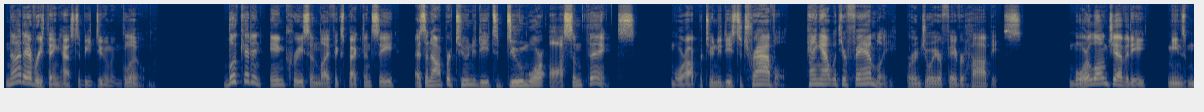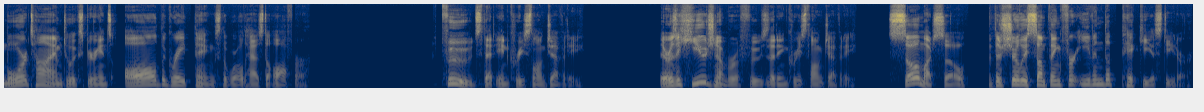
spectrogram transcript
Not everything has to be doom and gloom. Look at an increase in life expectancy as an opportunity to do more awesome things, more opportunities to travel, hang out with your family, or enjoy your favorite hobbies. More longevity means more time to experience all the great things the world has to offer. Foods that increase longevity. There is a huge number of foods that increase longevity, so much so that there's surely something for even the pickiest eater.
